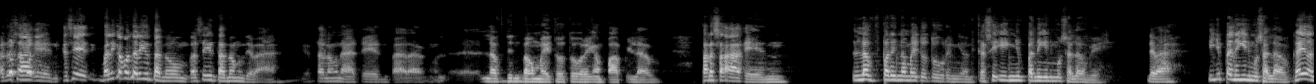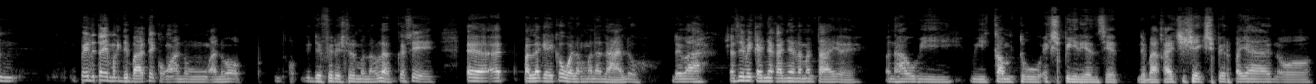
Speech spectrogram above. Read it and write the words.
Ano sa akin? Kasi, balik ako na lang yung tanong. Kasi yung tanong, di ba? Yung tanong natin, parang, uh, love din bang may tuturing ang puppy love? Para sa akin, love pa rin na may tuturing yun. Kasi yun yung paningin mo sa love eh. Di ba? Yun yung paningin mo sa love. Ngayon, pwede tayo magdebate kung anong, ano, definition mo ng love. Kasi, eh, at palagay ko, walang mananalo. Di ba? Kasi may kanya-kanya naman tayo eh on how we we come to experience it. 'Di ba? Kahit si Shakespeare pa 'yan o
